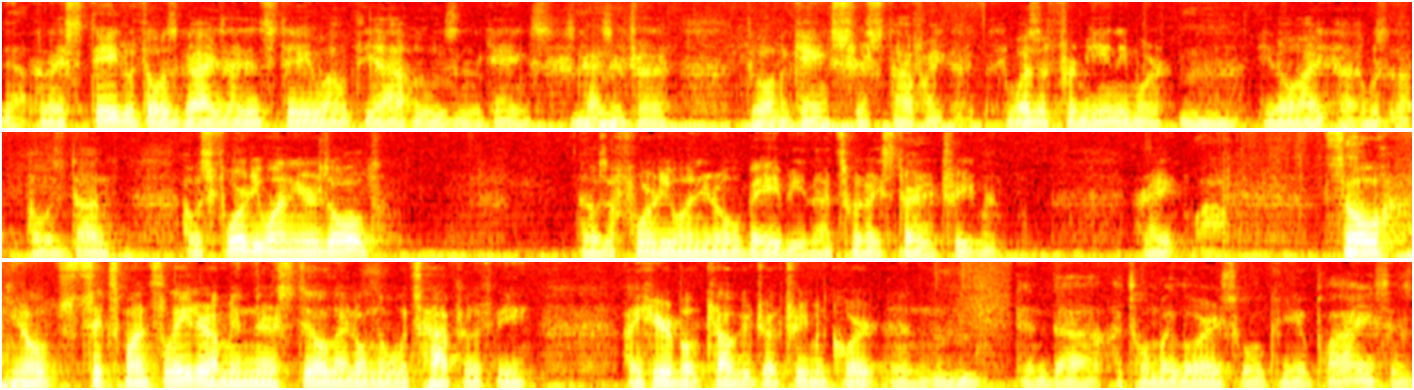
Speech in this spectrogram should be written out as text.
Yeah. and I stayed with those guys. I didn't stay well with the yahoos and the gangsters. Guys who Mhm. were trying to do all the gangster stuff. I, it wasn't for me anymore. Mhm. You know, I, I was I was done. I was 41 years old. I was a 41 year old baby, and that's when I started treatment. Right. Wow. So you know, six months later, I'm in there still, and I don't know what's happened with me. I hear about Calgary Drug Treatment Court, and Mhm. and uh, I told my lawyer, I said, "Well, can you apply?" He says,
